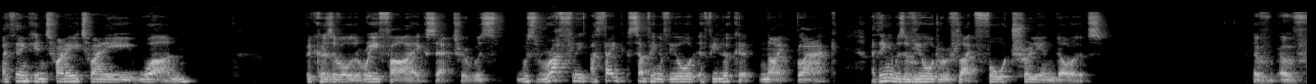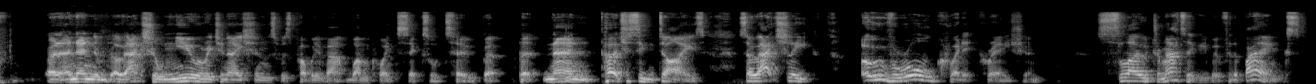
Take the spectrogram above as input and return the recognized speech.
I think in 2021, because of all the refi, etc., was was roughly, I think, something of the order. If you look at Knight Black, I think it was of the order of like four trillion dollars of, of and then of actual new originations was probably about 1.6 or 2 but but then purchasing dies. So actually overall credit creation slowed dramatically but for the banks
